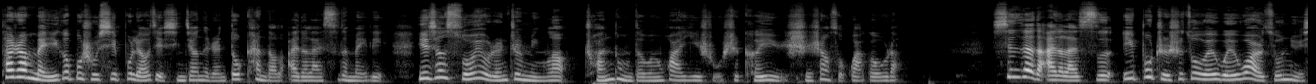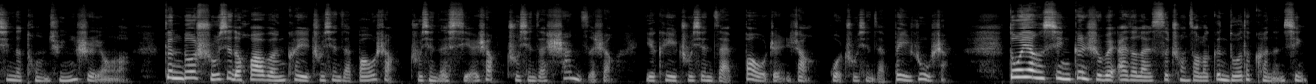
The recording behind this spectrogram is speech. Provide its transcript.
他让每一个不熟悉、不了解新疆的人都看到了艾德莱斯的魅力，也向所有人证明了传统的文化艺术是可以与时尚所挂钩的。现在的艾德莱斯已不只是作为维吾尔族女性的筒裙使用了，更多熟悉的花纹可以出现在包上，出现在鞋上，出现在扇子上，也可以出现在抱枕上或出现在被褥上。多样性更是为艾德莱斯创造了更多的可能性，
